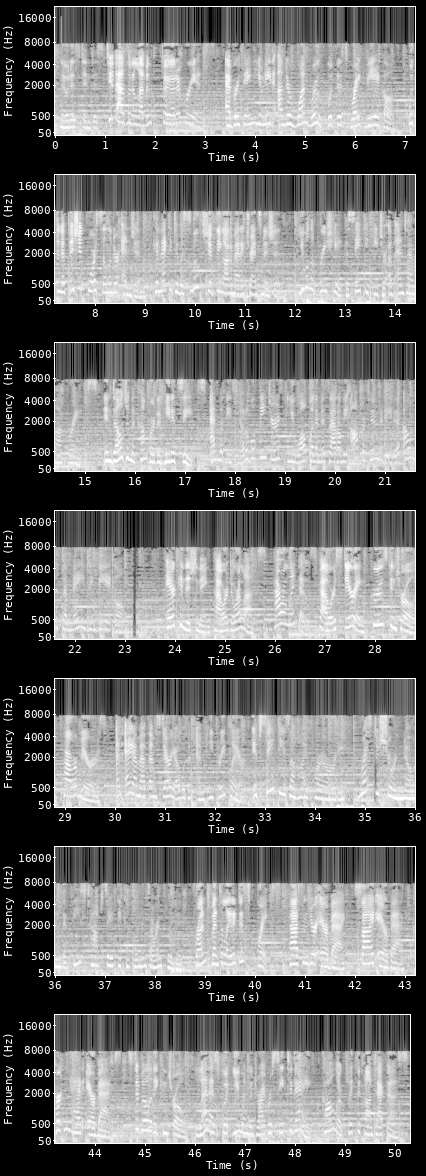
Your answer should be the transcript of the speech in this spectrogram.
not noticed in this 2011 Toyota Prius. Everything you need under one roof with this great vehicle. With an efficient four-cylinder engine connected to a smooth shifting automatic transmission, you will appreciate the safety feature of anti-lock brakes. Indulge in the comfort of heated seats. And with these notable features, you won't want to miss out on the opportunity to own this amazing vehicle. Air conditioning, power door locks, power windows, power steering, cruise control, power mirrors, an AM FM stereo with an MP3 player. If safety is a high priority, rest assured knowing that these top safety components are included. Front ventilated disc brakes, passenger airbag, side airbag, curtain head airbags, stability control. Let us put you in the driver's seat today. Call or click to contact us.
